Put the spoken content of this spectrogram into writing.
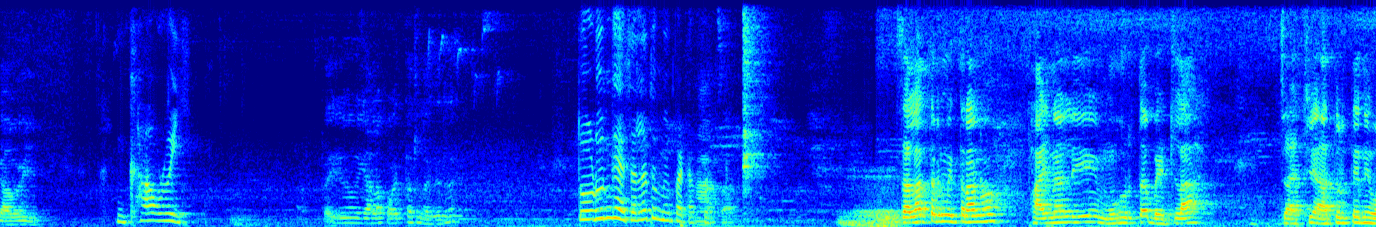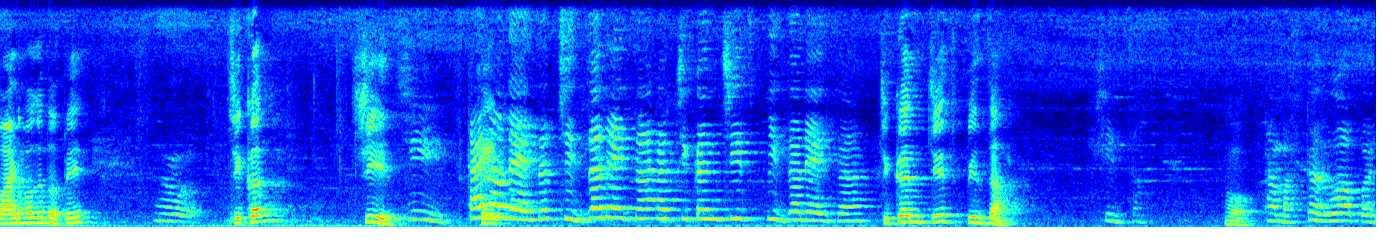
गावरी. गावरी तर यो याला कोयताच लागेल ना. तोडून घ्यायचा ना तुम्ही पटापट. चला. तर मित्रांनो फायनली मुहूर्त भेटला. ज्याची आतुरतेने वाट बघत होते. Chicken cheese. चीज. काय नाव द्यायचं? चिझ्झा द्यायचा का चिकन चीज पिझ्झा द्यायचा? Chicken cheese pizza. पिझ्झा. हो. थांबा ठरवू आपण.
